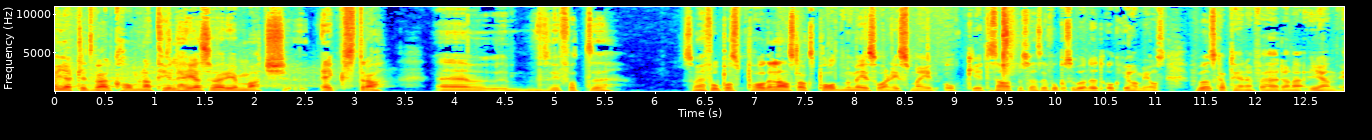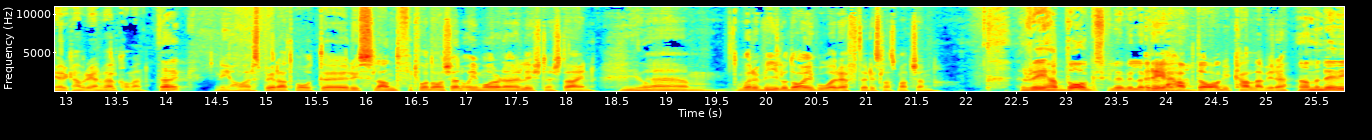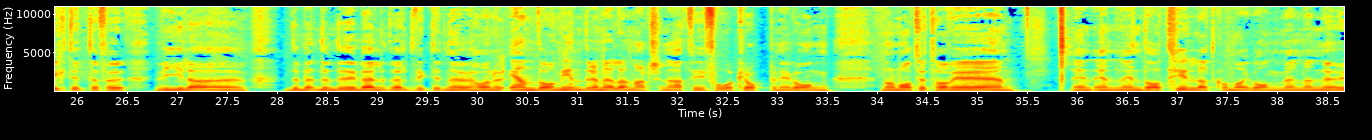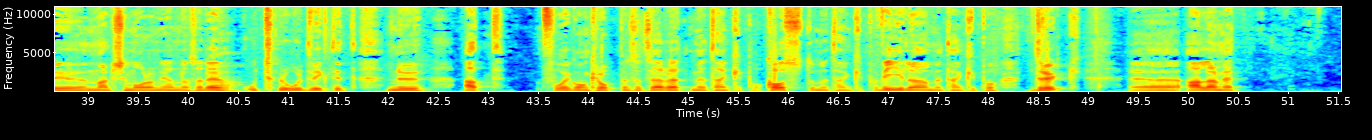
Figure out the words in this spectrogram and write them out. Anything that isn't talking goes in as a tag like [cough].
Ja, hjärtligt välkomna till Heja Sverige Match Extra. Eh, vi har fått, eh, som är Fotbollspodden, landslagspodd med mig Soran Ismail och eh, tillsammans med Svenska Fotbollförbundet och vi har med oss förbundskaptenen för herrarna igen, Erik Hamrén. Välkommen. Tack. Ni har spelat mot eh, Ryssland för två dagar sedan och imorgon är det Liechtenstein. Ja. Ehm, var det vilodag igår efter Rysslandsmatchen? Rehabdag skulle jag vilja kalla det. Rehabdag kallar vi det. Ja men det är viktigt för vila, det, det, det är väldigt, väldigt viktigt när vi har nu en dag mindre mellan matcherna att vi får kroppen igång. Normalt sett har vi en, en, en dag till att komma igång men, men nu är det ju match imorgon igen då, så det är Ja. otroligt viktigt nu att få igång kroppen så att säga rätt med tanke på kost och med tanke på vila, med tanke på dryck. Eh, alla de här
